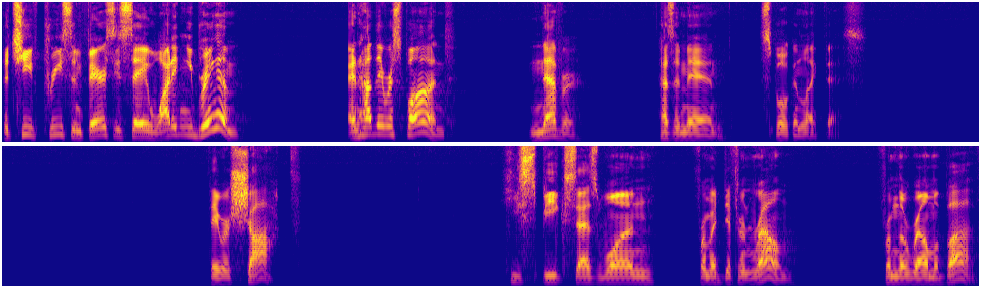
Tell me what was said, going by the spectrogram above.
the chief priests and Pharisees say, Why didn't you bring him? And how they respond? Never has a man spoken like this. They were shocked. He speaks as one from a different realm, from the realm above.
